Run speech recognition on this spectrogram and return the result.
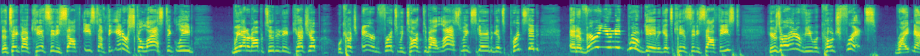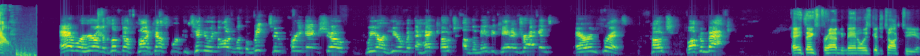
to take on Kansas City Southeast of the Interscholastic League we had an opportunity to catch up with Coach Aaron Fritz. We talked about last week's game against Princeton and a very unique road game against Kansas City Southeast. Here's our interview with Coach Fritz right now. And we're here on the Cliff Duff Podcast. We're continuing on with the Week Two pregame show. We are here with the head coach of the Mid Buchanan Dragons, Aaron Fritz. Coach, welcome back. Hey, thanks for having me, man. Always good to talk to you.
